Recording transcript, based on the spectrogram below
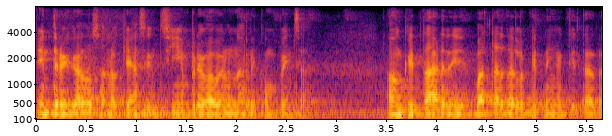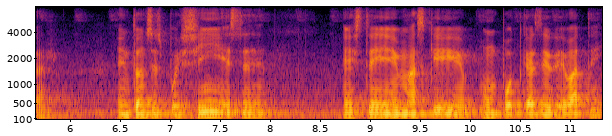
entregados a lo que hacen, siempre va a haber una recompensa. Aunque tarde, va a tardar lo que tenga que tardar. Entonces, pues sí, este, este más que un podcast de debate,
